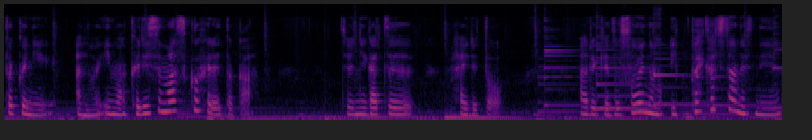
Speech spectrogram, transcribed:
特にあの今クリスマスコフレとか12月入るとあるけどそういうのもいっぱい買ってたんですね。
